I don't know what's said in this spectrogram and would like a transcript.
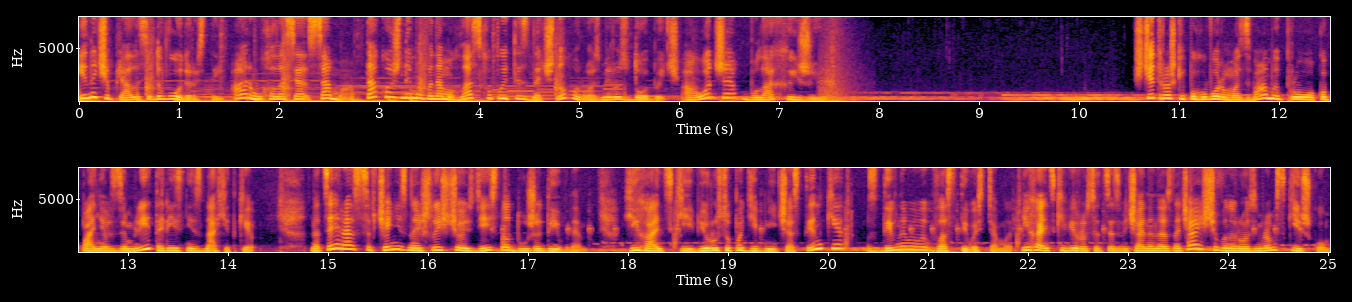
і не чіплялася до водоростей, а рухалася сама. Також ними вона могла схопити значного розміру здобич, а отже, була хижею. Ще трошки поговоримо з вами про копання в землі та різні знахідки. На цей раз вчені знайшли щось дійсно дуже дивне: гігантські вірусоподібні частинки з дивними властивостями. Гігантські віруси це звичайно не означає, що вони розміром з кішку.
